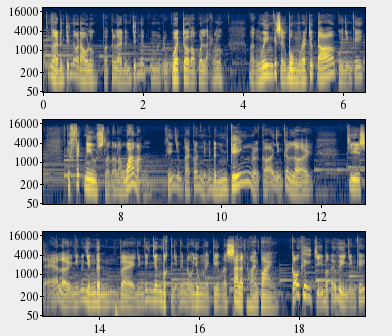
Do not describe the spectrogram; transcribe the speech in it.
cái lời đính chính nó ở đâu luôn. Và cái lời đính chính nó cũng quên trôi vào quên lãng luôn. Mà nguyên cái sự bùng ra trước đó của những cái cái fake news là nó là quá mạnh khiến chúng ta có những cái định kiến rồi có những cái lời chia sẻ lời những cái nhận định về những cái nhân vật những cái nội dung này kia mà nó sai lệch hoàn toàn có khi chỉ bởi vì những cái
